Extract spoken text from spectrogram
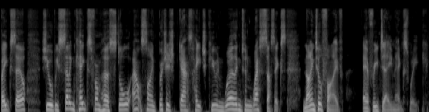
bake sale, she will be selling cakes from her stall outside British Gas HQ in Worthington, West Sussex, 9 till 5, every day next week.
